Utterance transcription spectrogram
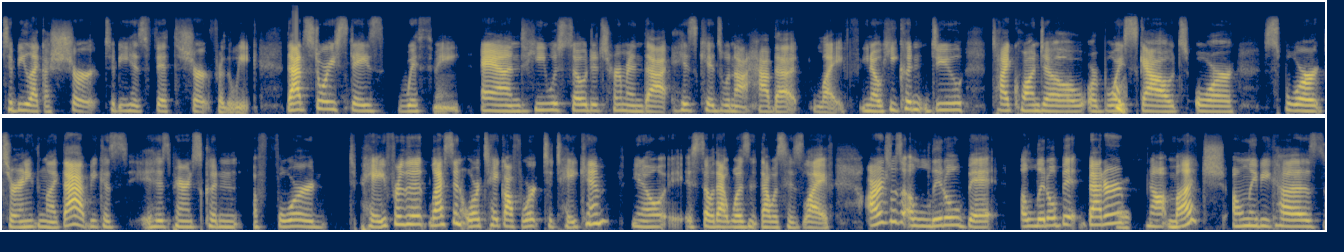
to be like a shirt to be his fifth shirt for the week. That story stays with me. And he was so determined that his kids would not have that life. You know he couldn't do taekwondo or boy oh. scouts or sports or anything like that because his parents couldn't afford to pay for the lesson or take off work to take him you know eh, so that wasn't that was his life. Ours was a little bit a little bit better not much only because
